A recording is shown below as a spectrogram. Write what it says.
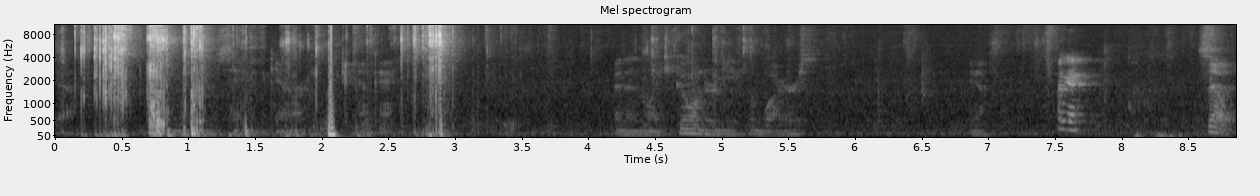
Yeah. And then just hand me the camera. Okay. and then like go underneath the wires. Yeah. Okay. So,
